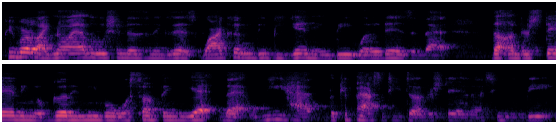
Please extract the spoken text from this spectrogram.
people are like, no, evolution doesn't exist. Why couldn't the beginning be what it is, and that the understanding of good and evil was something yet that we had the capacity to understand as human beings?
